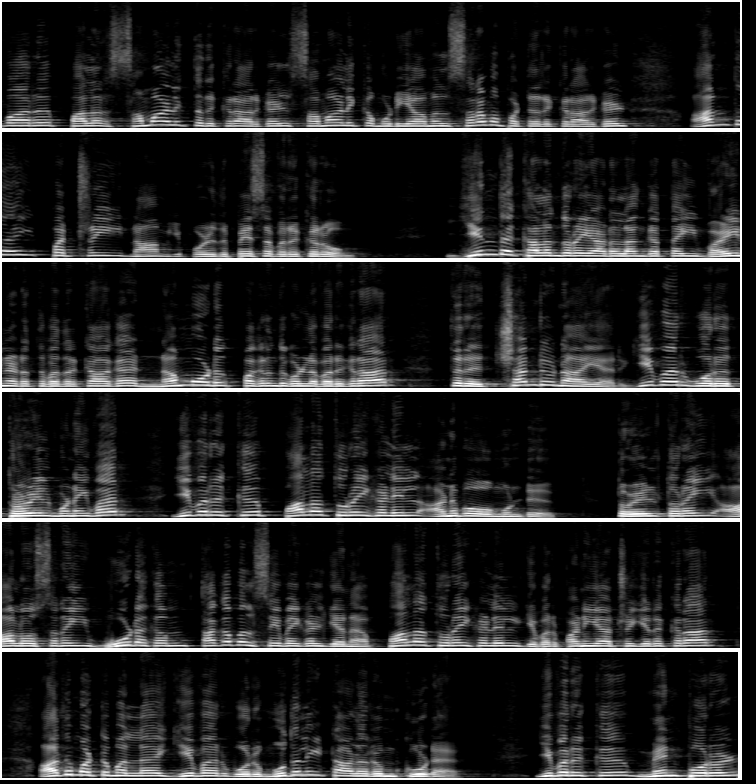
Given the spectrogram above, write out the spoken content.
இவ்வாறு பலர் சமாளித்திருக்கிறார்கள் சமாளிக்க முடியாமல் சிரமப்பட்டிருக்கிறார்கள். அதை பற்றி நாம் இப்பொழுது பேசவிருக்கிறோம். இந்த கலந்துரையாடல் அங்கத்தை வழிநடத்துவதற்காக நம்மோடு பகிர்ந்து கொள்ள வருகிறார் திரு சண்டு நாயர். இவர் ஒரு தொழில் முனைவர். இவருக்கு பல துறைகளில் அனுபவம் உண்டு. தொழில்துறை ஆலோசனை ஊடகம் தகவல் சேவைகள் என பல துறைகளில் இவர் பணியாற்றி இருக்கிறார் அது மட்டுமல்ல இவர் ஒரு முதலீட்டாளரும் கூட. இவருக்கு மென்பொருள்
